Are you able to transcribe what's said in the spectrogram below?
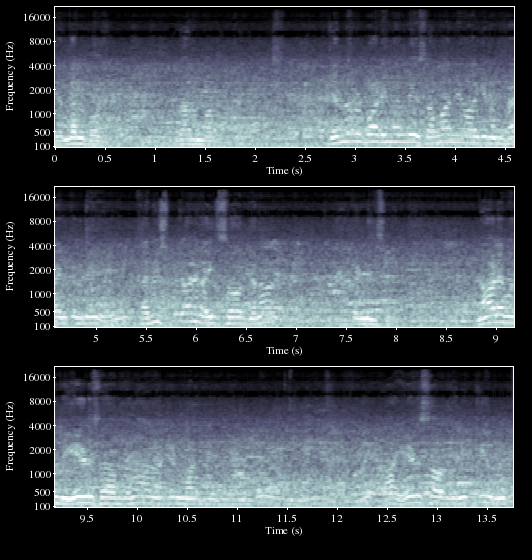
ಜನರಲ್ ಬಾಡಿ ಪ್ರಾರಂಭ ಆಗುತ್ತೆ. ಜನರಲ್ ಬಾಡಿನಲ್ಲಿ ಸಾಮಾನ್ಯವಾಗಿ ನಮ್ಮ ಬ್ಯಾಂಕಲ್ಲಿ ಕನಿಷ್ಠ ಐದು ಸಾವಿರ ಜನ ಅಟೆಂಡೆನ್ಸ್ ಇದೆ. ನಾಳೆ ಒಂದು ಏಳು ಸಾವಿರ ಜನ ಅಟೆಂಡ್ ಮಾಡ್ಬೋದು ಅಂತ ಆ ಏಳು ಸಾವಿರ ಜನಕ್ಕೆ ಊಟ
